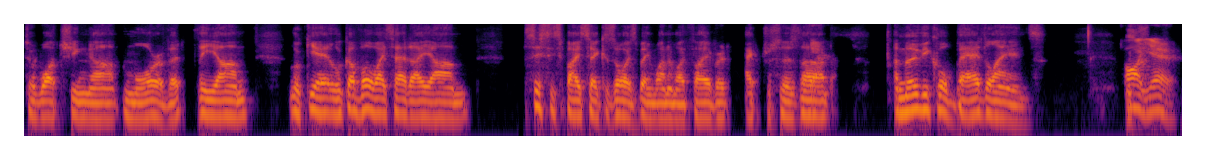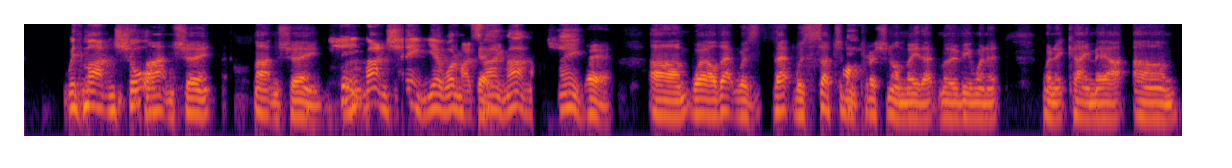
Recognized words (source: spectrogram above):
to watching uh, more of it. The um, look, yeah, look, I've always had a um, Sissy Spacek has always been one of my favourite actresses. Uh, yeah. A movie called Badlands. Oh yeah, with Martin Short. Martin Sheen. Martin Sheen. Sheen. Martin Sheen. Yeah. What am I saying? Martin Sheen. Yeah. Um, well, that was that was such an oh. impression on me that movie when it when it came out. Um,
